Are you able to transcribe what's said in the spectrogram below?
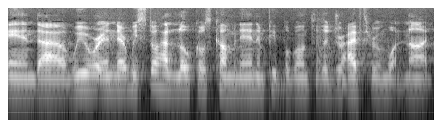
And uh, we were in there. We still had locals coming in and people going through the drive-through and whatnot.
